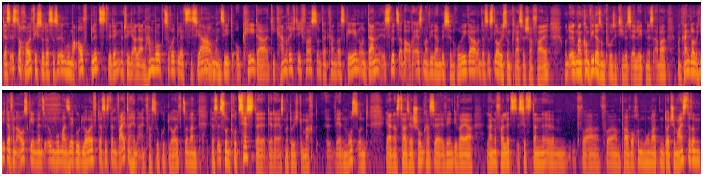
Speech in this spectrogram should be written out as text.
das ist doch häufig so, dass es irgendwo mal aufblitzt. Wir denken natürlich alle an Hamburg zurück letztes Jahr mhm. und man sieht, okay, da, die kann richtig was und da kann was gehen. Und dann wird es aber auch erstmal wieder ein bisschen ruhiger und das ist, glaube ich, so ein klassischer Fall. Und irgendwann kommt wieder so ein positives Erlebnis. Aber man kann, glaube ich, nicht davon ausgehen, wenn es irgendwo mal sehr gut läuft, dass es dann weiterhin einfach so gut läuft, sondern das ist so ein Prozess, der, der da erstmal durchgemacht äh, werden muss. Und ja, Anastasia Schunk hast du ja erwähnt, die war ja lange verletzt, ist jetzt dann ähm, vor vor ein paar Wochen, Monaten deutsche Meisterin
